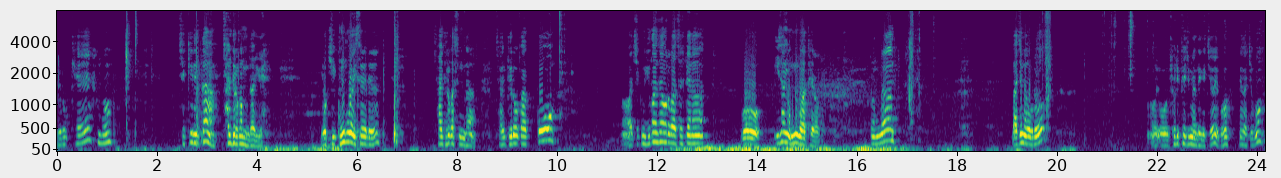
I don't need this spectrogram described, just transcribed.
요렇게 한번 제끼니까 잘 들어갑니다, 이게. 역시 공구가 있어야 돼. 잘 들어갔습니다. 잘 들어갔고, 어, 지금 육안상으로 봤을 때는 뭐 이상이 없는 것 같아요. 그러면 마지막으로 어, 이거 조립해주면 되겠죠, 이거 해가지고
